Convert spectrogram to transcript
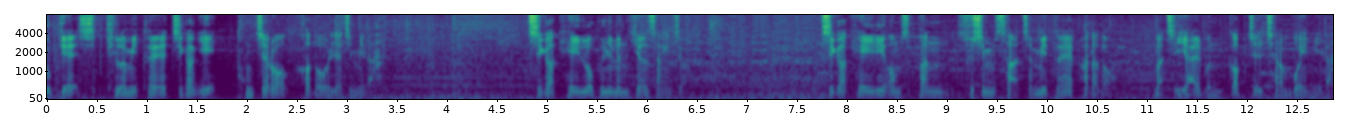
두께 10km의 지각이 통째로 걷어 올려집니다. 지각 헤일로 불리는 현상이죠. 지각 헤일이 엄습한 수심 4,000m의 바다도 마치 얇은 껍질처럼 보입니다.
